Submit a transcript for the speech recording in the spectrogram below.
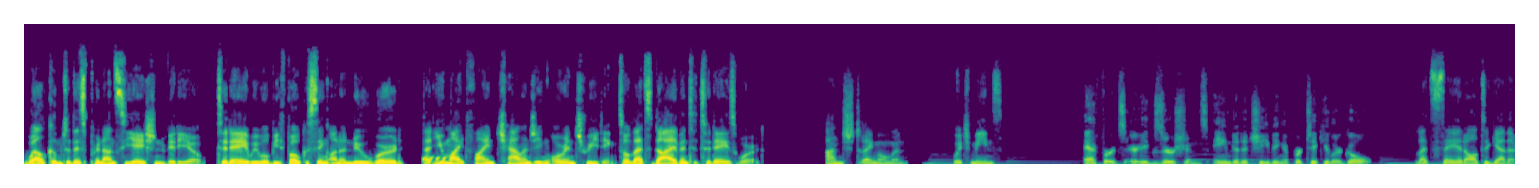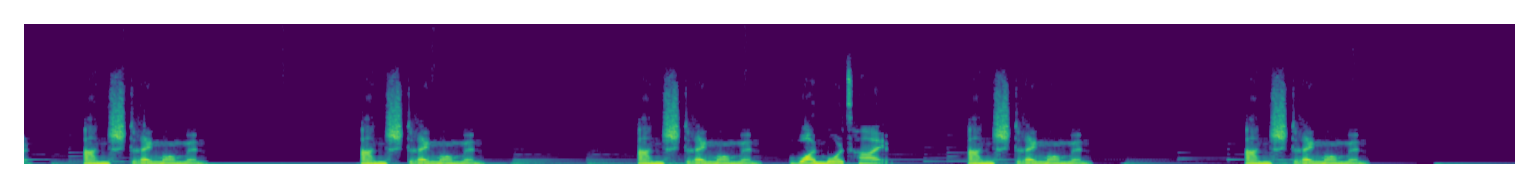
Welcome to this pronunciation video. Today we will be focusing on a new word that you might find challenging or intriguing. So let's dive into today's word. Anstrengungen, which means, Efforts or exertions aimed at achieving a particular goal. let's say it all together. Anstrengungen. Anstrengungen. Anstrengungen. One more time. Anstrengungen. Anstrengungen.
